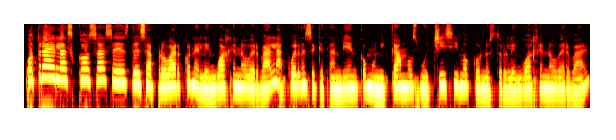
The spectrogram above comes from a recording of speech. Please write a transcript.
Otra de las cosas es desaprobar con el lenguaje no verbal. Acuérdense que también comunicamos muchísimo con nuestro lenguaje no verbal.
